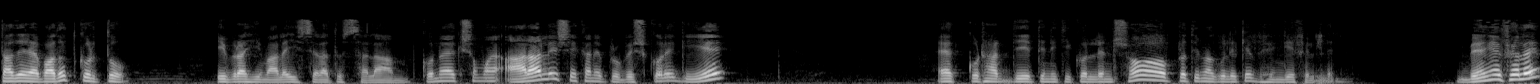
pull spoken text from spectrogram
তাদের আবাদত করত ইব্রাহিম আলাইসালাম কোন এক সময় আড়ালে সেখানে প্রবেশ করে গিয়ে এক কোঠার দিয়ে তিনি কি করলেন? সব প্রতিমাগুলিকে ভেঙে ফেললেন। ভেঙে ফেলে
